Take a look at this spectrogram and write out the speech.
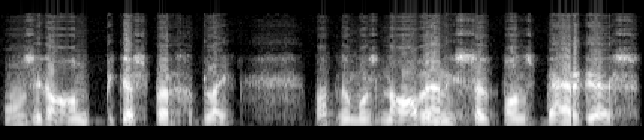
Ons het daar in Pietersburg gebly wat nou ons naby aan die Soutpansberge is.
